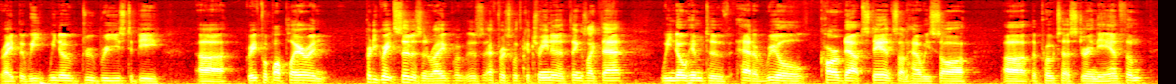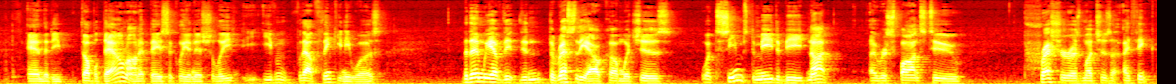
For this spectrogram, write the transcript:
right? But we, we know Drew Brees to be a great football player and pretty great citizen, right? His efforts with Katrina and things like that. We know him to have had a real carved out stance on how he saw uh, the protests during the anthem, and that he doubled down on it basically initially, even without thinking he was. But then we have the, the, the rest of the outcome, which is what seems to me to be not a response to pressure as much as I think.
